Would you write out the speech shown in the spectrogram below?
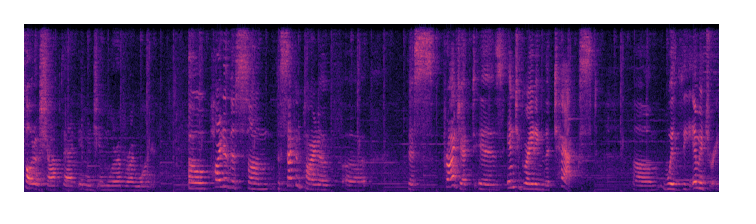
Photoshop that image in wherever I want it. So part of this, um, the second part of uh, this project is integrating the text um, with the imagery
